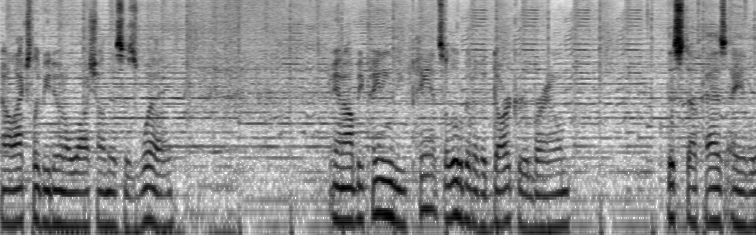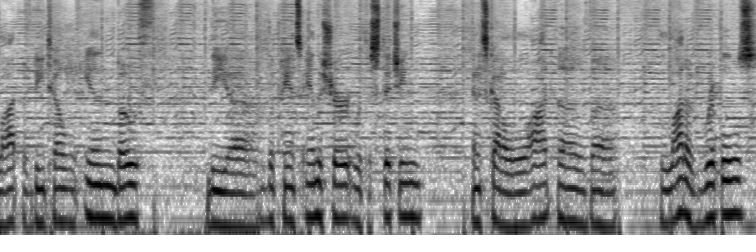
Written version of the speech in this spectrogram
I'll actually be doing a wash on this as well and I'll be painting the pants a little bit of a darker brown. This stuff has a lot of detail in both the uh, the pants and the shirt with the stitching, and it's got a lot of uh, a lot of ripples.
